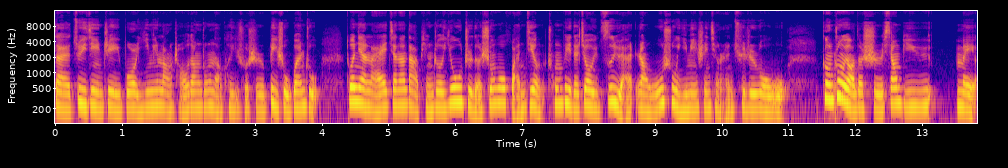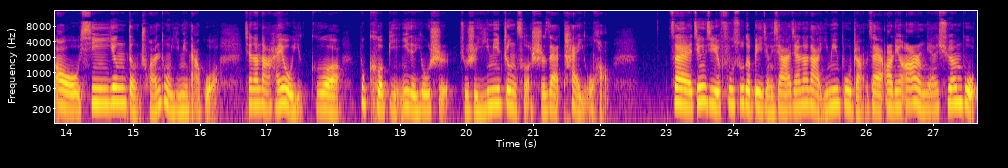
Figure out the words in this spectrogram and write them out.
在最近这一波移民浪潮当中呢，可以说是备受关注。多年来，加拿大凭着优质的生活环境、充沛的教育资源，让无数移民申请人趋之若鹜。更重要的是，相比于美、澳、新、英等传统移民大国，加拿大还有一个不可比拟的优势，就是移民政策实在太友好。在经济复苏的背景下，加拿大移民部长在2022年宣布，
